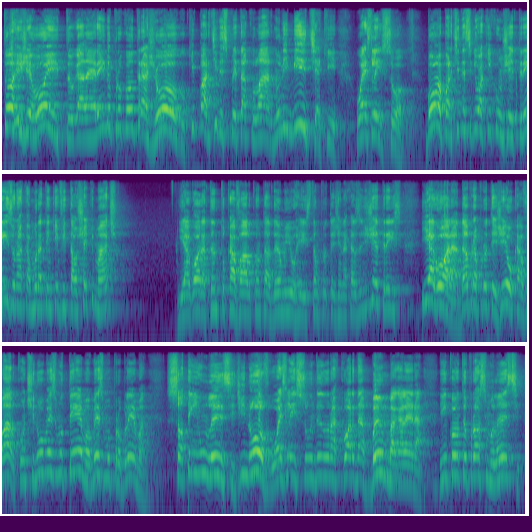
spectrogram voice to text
Torre G8, galera, indo pro contrajogo. Que partida espetacular, no limite aqui, Wesley Son. Bom, a partida seguiu aqui com G3, o Nakamura tem que evitar o checkmate. E agora tanto o cavalo quanto a dama e o rei estão protegendo a casa de G3. E agora, dá para proteger o cavalo? Continua o mesmo tema, o mesmo problema. Só tem um lance, de novo, Wesley Sun andando na corda bamba, galera. Enquanto o próximo lance,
